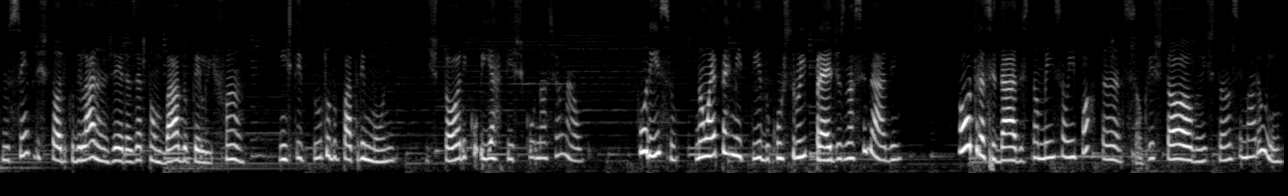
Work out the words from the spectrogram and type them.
que o Centro Histórico de Laranjeiras é tombado pelo IFAM, Instituto do Patrimônio Histórico e Artístico Nacional? Por isso, não é permitido construir prédios na cidade. Outras cidades também são importantes, São Cristóvão, Estância e Maruim.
